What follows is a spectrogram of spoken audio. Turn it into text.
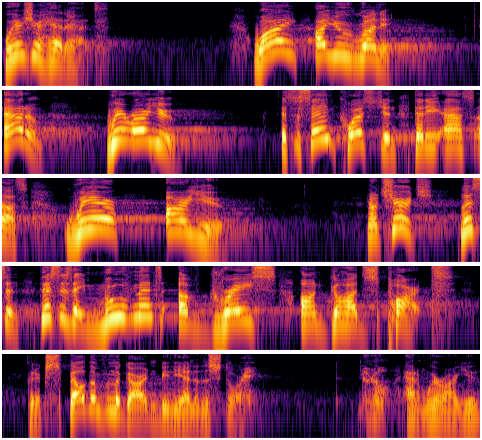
where's your head at? Why are you running? Adam, where are you? It's the same question that he asks us Where are you? Now, church, listen, this is a movement of grace on God's part. Could expel them from the garden, be the end of the story. No, no, Adam, where are you?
